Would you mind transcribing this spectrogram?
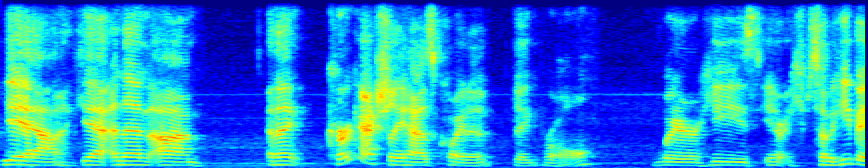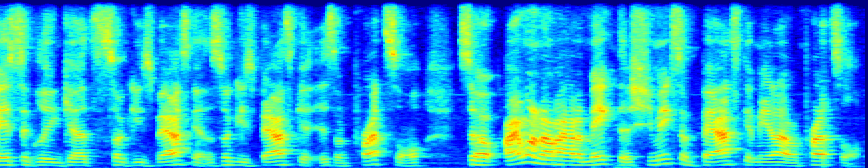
Yeah, yeah, and then um, and then Kirk actually has quite a big role where he's you know so he basically gets Sookie's basket and Sookie's basket is a pretzel. So I want to know how to make this. She makes a basket made out of a pretzel.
